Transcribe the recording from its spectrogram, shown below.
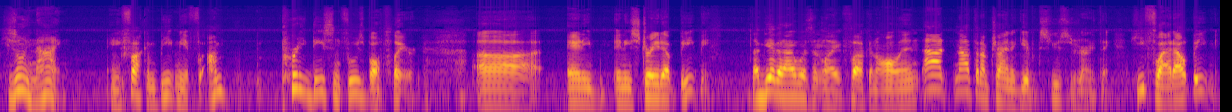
he's only nine, and he fucking beat me. I'm pretty decent foosball player, uh, and he and he straight up beat me. Now, given I wasn't like fucking all in, not not that I'm trying to give excuses or anything. He flat out beat me.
